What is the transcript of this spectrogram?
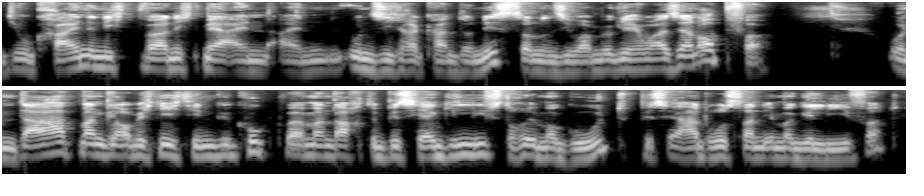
die Ukraine nicht, war nicht mehr ein, ein unsicherer Kantonist, sondern sie war möglicherweise ein Opfer. Und da hat man, glaube ich, nicht hingeguckt, weil man dachte, bisher lief es doch immer gut, bisher hat Russland immer geliefert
